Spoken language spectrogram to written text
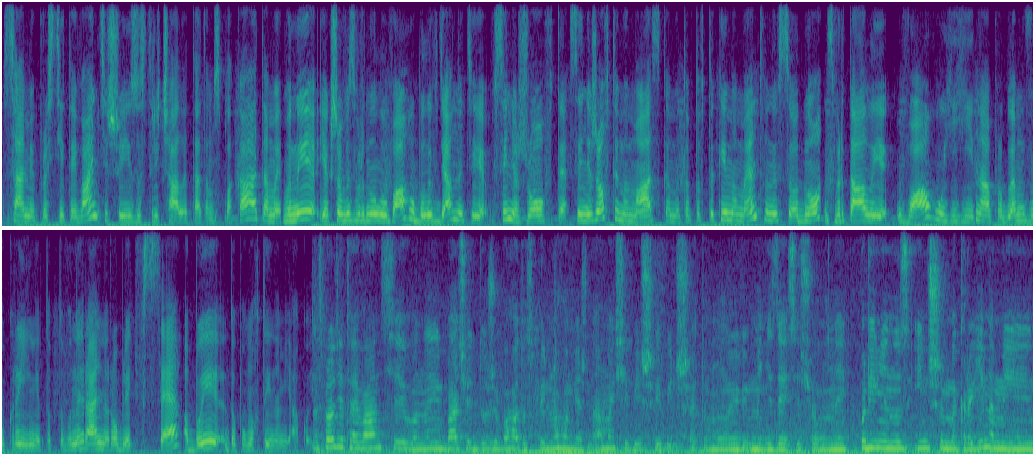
самі прості тайванці, що її зустрічали та там з плакатами. Вони, якщо ви звернули увагу, були вдягнуті в синьо-жовте, синьо-жовтими масками. Тобто, в такий момент вони все одно звертали увагу її на проблему в Україні. Тобто вони реально роблять все, аби допомогти нам якось. Насправді тайванці вони бачать дуже багато спільного між нами ще більше і більше. Тому мені здається, що вони порівняно з іншими країнами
